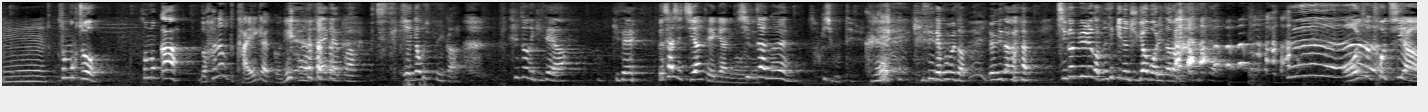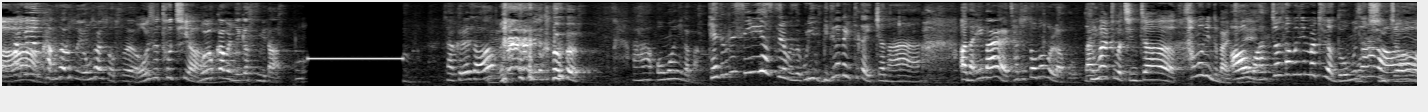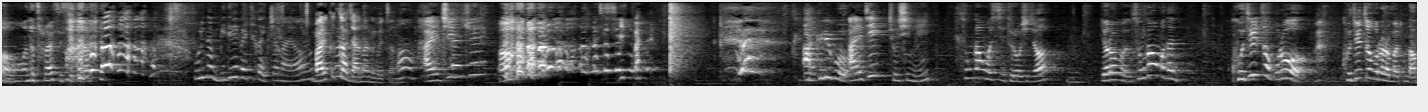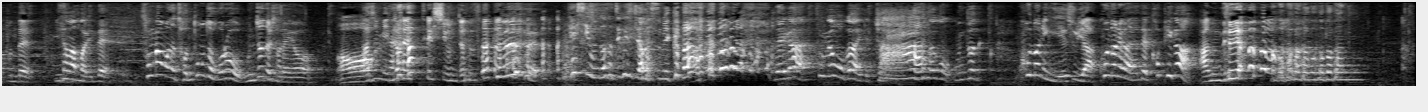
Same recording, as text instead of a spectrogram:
음, 손목 줘. 손목 까. 너 하나부터 다 얘기할 거니? 어, 다 얘기할 거야. 얘기하고 싶으니까. 실전은 기세야. 기세. 그 사실 지한테 얘기하는 거거든. 심장은 속이지 못해. 그래. 기세 내가 보면서 여기다가 직업 윤리가 없는 새끼는 죽여버리잖아. 그 어디서 터치야? 사교육 강사로서 용서할 수 없어요. 어디서 터치야? 모욕감을 느꼈습니다. 자, 그래서 그리고 아 어머니가 막 deadly serious 이러면서 우리 믿음의 벨트가 있잖아. 아 나 이 말 자주 써먹으려고. 나그 말투가 진짜 사모님들 말투래. 아 완전 사모님 말투야 너무 어, 잘 알아. 진짜. 어, 나 잘할 수 있을 것 같아. 우리는 믿음의 벨트가 있잖아요. 말 끝까지 안 하는 거 있잖아. 어, 알지? 알지? 어. 씨발. 아 그리고 알지? 조심히. 송강호 씨 들어오시죠? 여러분, 송강호는 고질적으로, 고질적으로란 말 좀 나쁜데, 이상한 말인데, 송강호는 전통적으로 운전을 잘해요. 어. 아십니까? 택시 운전사? 그, 택시 운전사 찍으시지 않았습니까? 내가 송강호가 이렇게 쫙 하고 운전, 코너링 예술이야. 코너링 하는데 커피가 안 흔들려?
